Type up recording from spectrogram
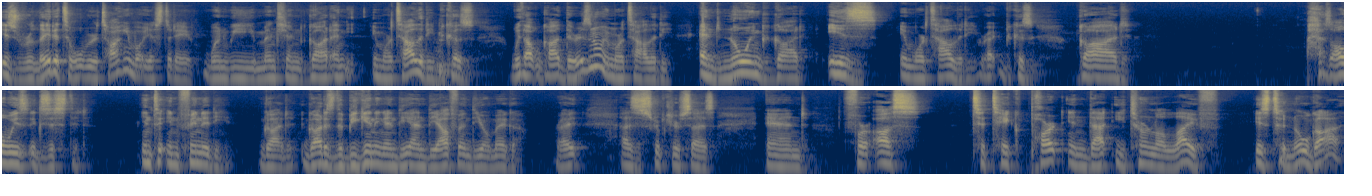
is related to what we were talking about yesterday when we mentioned God and immortality, because without God, there is no immortality. And knowing God is immortality, right? Because God has always existed into infinity. God, God is the beginning and the end, the Alpha and the Omega, right? As the scripture says. And for us to take part in that eternal life is to know God,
